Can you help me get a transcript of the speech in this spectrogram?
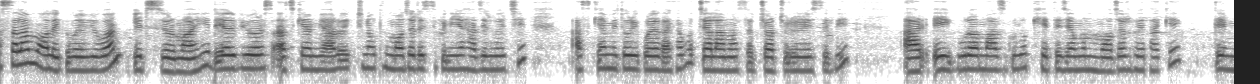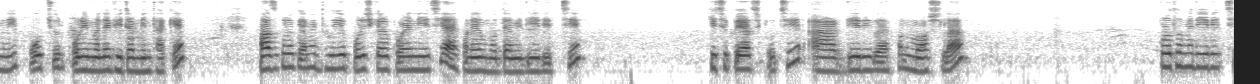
আসসালামু আলাইকুম everyone, it's your Mahi. Dear viewers আজকে আমি আরও একটি নতুন মজার রেসিপি নিয়ে হাজির হয়েছি। আজকে আমি তৈরি করে দেখাবো চেলা মাছের চচ্চড়ি রেসিপি আর এই গুঁড়া মাছগুলো খেতে যেমন মজার হয়ে থাকে, তেমনি প্রচুর পরিমাণে ভিটামিন থাকে। মাছগুলোকে আমি ধুয়ে পরিষ্কার করে নিয়েছি, এখন এর মধ্যে আমি দিয়ে দিচ্ছি কিছু পেঁয়াজ কুচি, আর দিয়ে দিব এখন মশলা। প্রথমে দিয়ে দিচ্ছি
